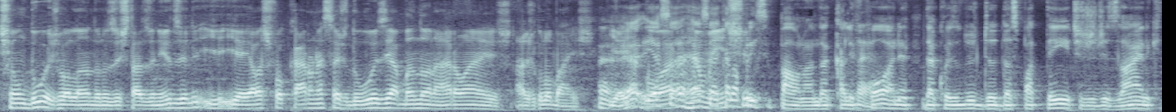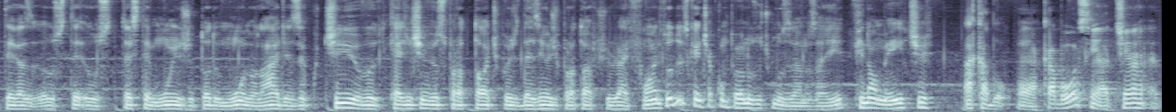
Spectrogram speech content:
tinham duas rolando nos Estados Unidos ele- e, e aí elas focaram nessas duas e abandonaram as, as globais. É, e aí agora essa, essa é realmente. aquela principal, né? Da Califórnia, da coisa do- do- das patentes de design, que teve as- os, te- os testemunhos de todo mundo lá, de executivo, que a gente viu os protótipos, desenhos de protótipos de iPhone, tudo isso que a gente acompanhou nos últimos anos aí, finalmente acabou. É, acabou assim, ó, tinha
